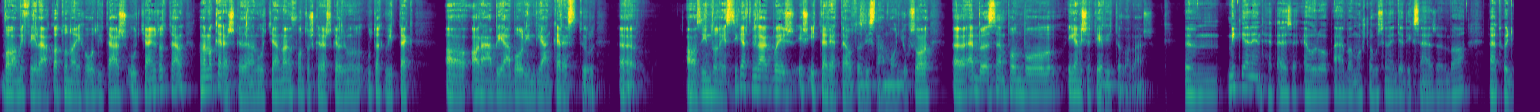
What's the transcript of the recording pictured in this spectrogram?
valamiféle a katonai hódítás útján jutott el, hanem a kereskedelem útján. Nagyon fontos kereskedelmi utak vittek a Arábiából Indián keresztül az indonéz szigetvilágba, és, és itt terjedt el ott az iszlám mondjuk. Szóval ebből a szempontból igenis egy térítő vallás. Mit jelenthet ez Európában most a 21. században? Tehát, hogy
